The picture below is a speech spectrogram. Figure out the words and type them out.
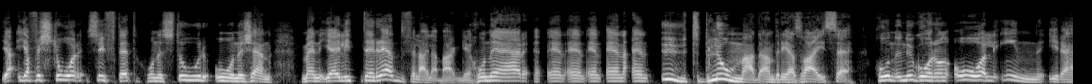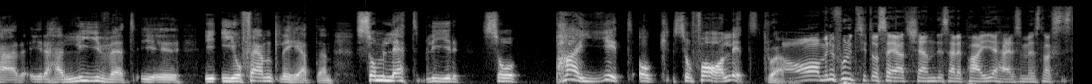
jag, jag förstår syftet, hon är stor och hon är känd. Men jag är lite rädd för Laila Bagge. Hon är en, en, en, en, en utblommad Andreas Weise. Hon, nu går hon all in i det här, i det här livet i, i, i offentligheten. Som lätt blir så pajigt och så farligt tror jag. Ja, men nu får du inte sitta och säga att kändisar är pajer här som en slags...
